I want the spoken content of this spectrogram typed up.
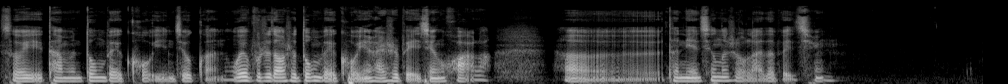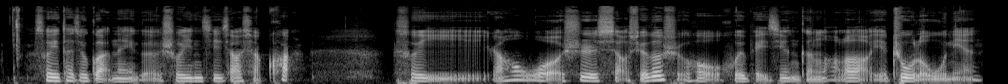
所以他们东北口音就管，我也不知道是东北口音还是北京话了。呃，他年轻的时候来的北京，所以他就管那个收音机叫小块儿。所以，然后我是小学的时候回北京跟姥姥姥爷住了五年，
